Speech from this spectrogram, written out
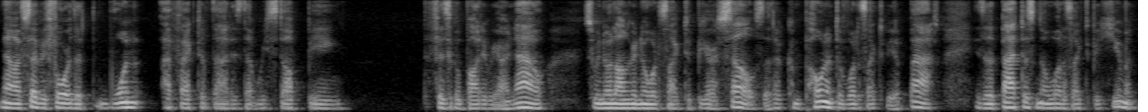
Now, I've said before that one effect of that is that we stop being the physical body we are now, so we no longer know what it's like to be ourselves. That a component of what it's like to be a bat is that a bat doesn't know what it's like to be human.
